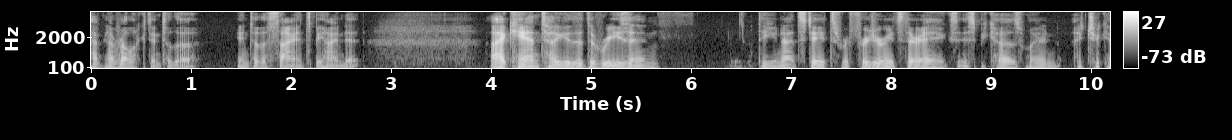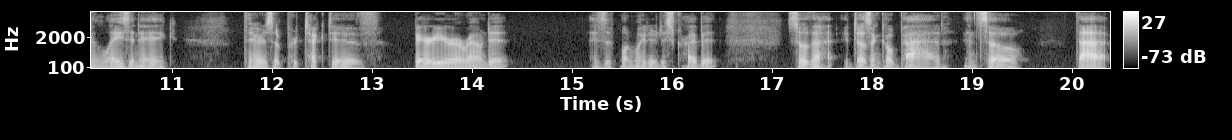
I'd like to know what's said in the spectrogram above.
I've never looked into the into the science behind it. I can tell you that the reason the United States refrigerates their eggs is because when a chicken lays an egg, there's a protective barrier around it, is one way to describe it, so that it doesn't go bad. And so that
